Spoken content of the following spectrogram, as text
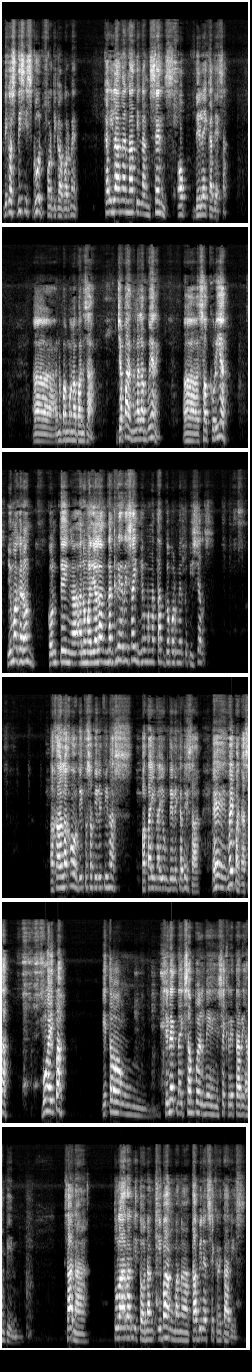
because this is good for the government. Kailangan natin ng sense of delicadeza. Ah, ano bang mga bansa? Japan, ang alam ko yan eh. Ah, South Korea. Yung mga ganon, konting ah, anomalya lang, nagre-resign yung mga top government officials. Akala ko dito sa Pilipinas, patay na yung delicadeza, eh may pag-asa. Buhay pa. Itong sinet na example ni Secretary Angpin, sana tularan ito ng ibang mga cabinet secretaries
